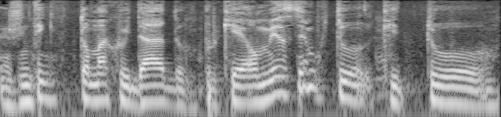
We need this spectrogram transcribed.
A gente tem que tomar cuidado, porque ao mesmo tempo que tu. Que, tu,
